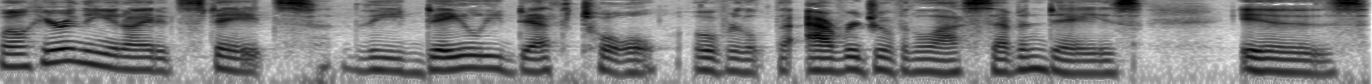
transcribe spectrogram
Well, here in the United States, the daily death toll over the, the average over the last seven days is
